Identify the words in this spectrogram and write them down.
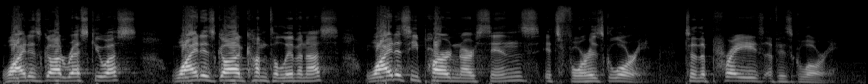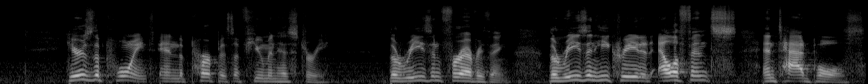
Why does God rescue us? Why does God come to live in us? Why does He pardon our sins? It's for His glory, to the praise of His glory. Here's the point and the purpose of human history the reason for everything. The reason He created elephants and tadpoles,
